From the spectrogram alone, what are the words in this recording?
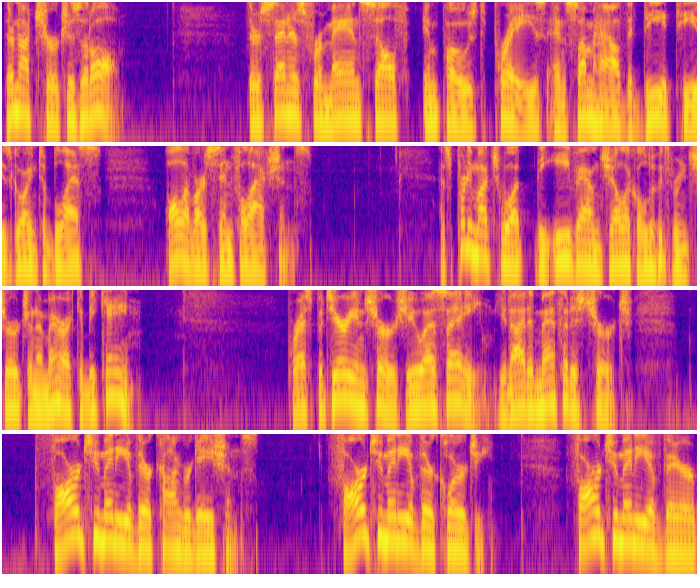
They're not churches at all. They're centers for man's self imposed praise, and somehow the deity is going to bless all of our sinful actions. That's pretty much what the Evangelical Lutheran Church in America became. Presbyterian Church, USA, United Methodist Church, far too many of their congregations, far too many of their clergy far too many of their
